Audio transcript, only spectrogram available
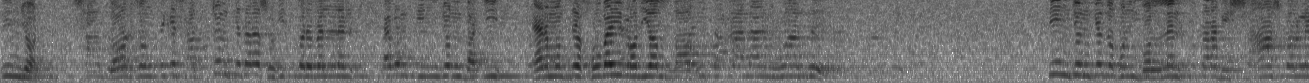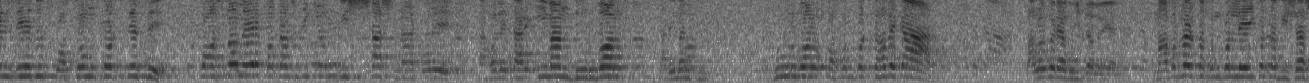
তিনজন। দশ জন থেকে সাতজনকে তারা শহীদ করে ফেললেন এবং তিনজন বাকি। এর মধ্যে তাআলা আছে। তিনজনকে যখন বললেন, তারা বিশ্বাস করলেন যেহেতু কসম করতেছে। কসমের কথা যদি কেউ বিশ্বাস না করে, তাহলে তার ইমান দুর্বল। তার ইমান কি? দুর্বল কসম করতে হবে কার? ভালো করে বুঝতে লইয়েন মা বাবার কসম করলে এই কথা বিশ্বাস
